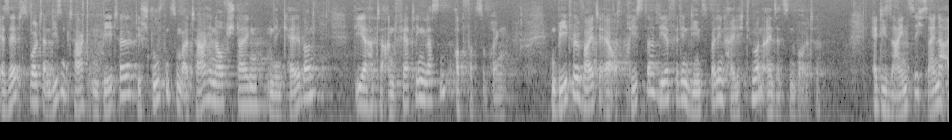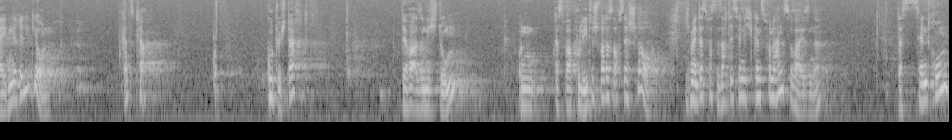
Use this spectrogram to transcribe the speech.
Er selbst wollte an diesem Tag in Bethel die Stufen zum Altar hinaufsteigen, um den Kälbern, die er hatte anfertigen lassen, Opfer zu bringen. In Bethel weihte er auch Priester, die er für den Dienst bei den Heiligtümern einsetzen wollte. Er designt sich seine eigene Religion. Ganz klar. Gut durchdacht. Der war also nicht dumm. Und das war politisch, war das auch sehr schlau. Ich meine, das, was er sagt, ist ja nicht ganz von der Hand zu weisen. Ne? Das Zentrum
